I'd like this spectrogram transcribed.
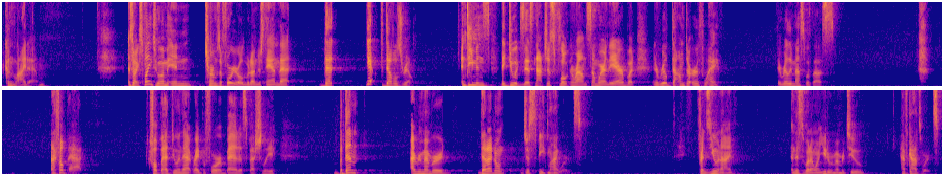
I couldn't lie to him. And so I explained to him in terms a four year old would understand that, that, yeah, the devil's real. And demons, they do exist, not just floating around somewhere in the air, but in a real down to earth way. They really mess with us. And I felt bad. I felt bad doing that right before bed, especially. But then I remembered that I don't just speak my words. Friends, you and I, and this is what I want you to remember too, have God's words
